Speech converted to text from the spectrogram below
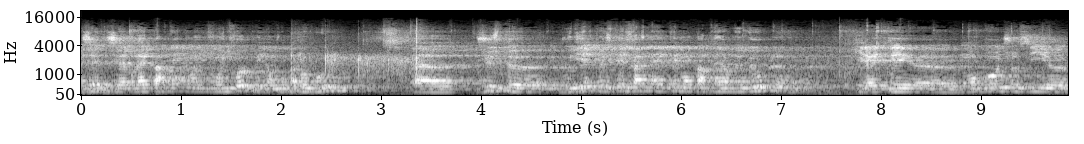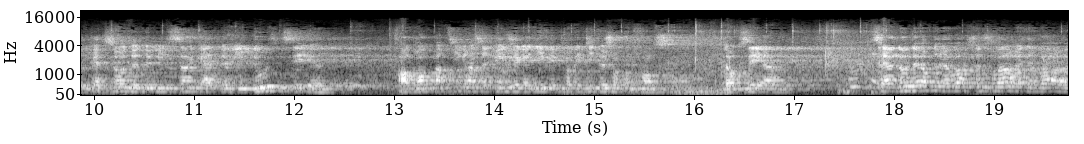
j'aimerais parler quand ils font une faute, mais ils n'en font pas beaucoup. juste vous dire que Stéphane a été mon partenaire de double, il a été euh, mon coach aussi euh, perso de 2005 à 2012. C'est euh, en grande partie grâce à lui que j'ai gagné mes premiers titres de champion de France. Donc c'est un honneur de l'avoir ce soir et d'avoir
